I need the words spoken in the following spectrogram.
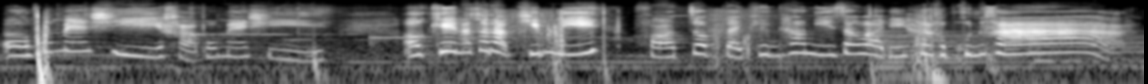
เออพวกแม่ชีค่ะพวกแม่ชี โอเคนะสำหรับคลิปนี้ ขอจบแต่เพียงเท่านี้สวัสดีค่ะ ขอบคุณค่ะ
